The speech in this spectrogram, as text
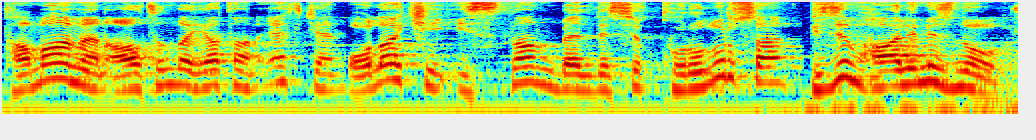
Tamamen altında yatan etken ola ki İslam beldesi kurulursa bizim halimiz ne olur?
